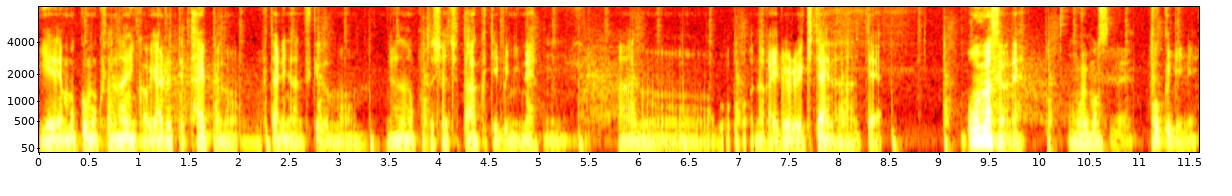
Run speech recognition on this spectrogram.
家で黙々と何かをやるってタイプの2人なんですけどもあの今年はちょっとアクティブにねうん。あのなんかいろいろ行きたいななんて思いますよね。思いますね。特にね、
